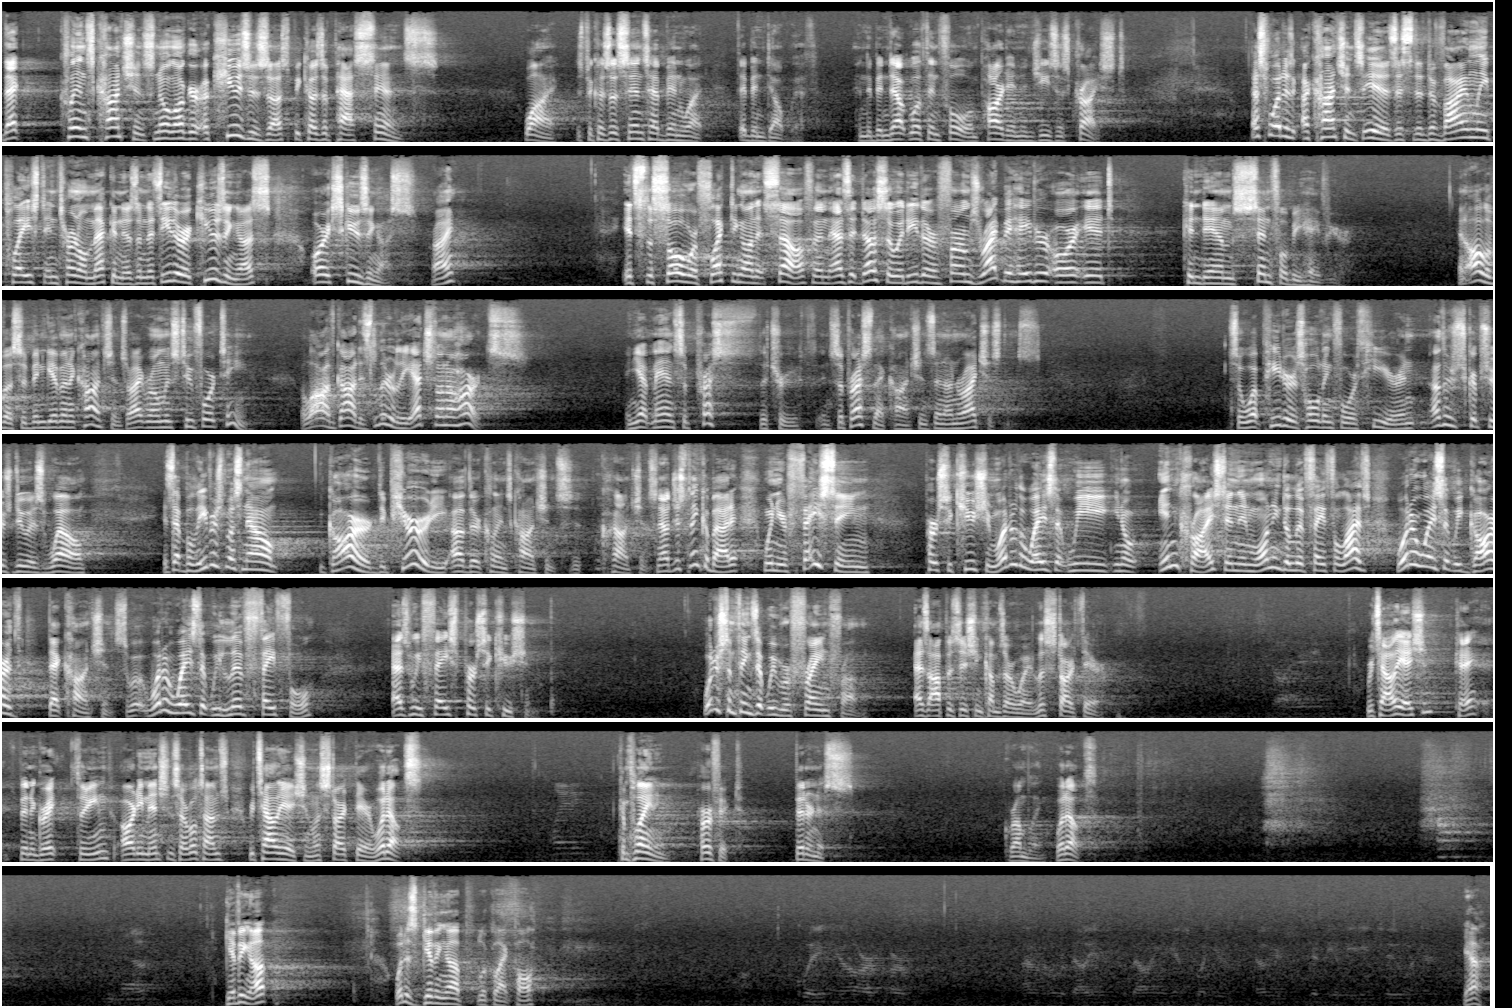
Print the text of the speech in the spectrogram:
That cleansed conscience no longer accuses us because of past sins. Why? It's because those sins have been what? They've been dealt with. And they've been dealt with in full and pardoned in Jesus Christ. That's what a conscience is it's the divinely placed internal mechanism that's either accusing us or excusing us, right? It's the soul reflecting on itself, and as it does so, it either affirms right behavior or it condemns sinful behavior. And all of us have been given a conscience, right? Romans 2:14. The law of God is literally etched on our hearts. And yet man suppressed the truth and suppressed that conscience in unrighteousness. So, what Peter is holding forth here, and other scriptures do as well, is that believers must now guard the purity of their cleansed conscience. conscience. Now, just think about it. When you're facing persecution, what are the ways that we, you know, in Christ and then wanting to live faithful lives, what are ways that we guard that conscience? What are ways that we live faithful as we face persecution? What are some things that we refrain from as opposition comes our way? Let's start there. Retaliation, okay, it's been a great theme, already mentioned several times. Retaliation, let's start there. What else? Complaining, Complaining. perfect. Bitterness, grumbling. What else? Giving up? What does giving up look like, Paul? Yeah.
